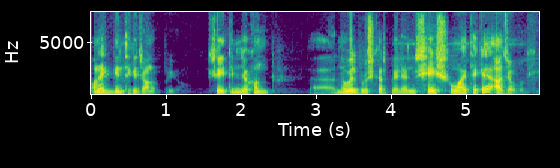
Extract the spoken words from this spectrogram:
অনেক দিন থেকে জনপ্রিয়। সেই তিনি যখন নোবেল পুরস্কার পেলেন, সেই সময় থেকে আজ অবধি।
